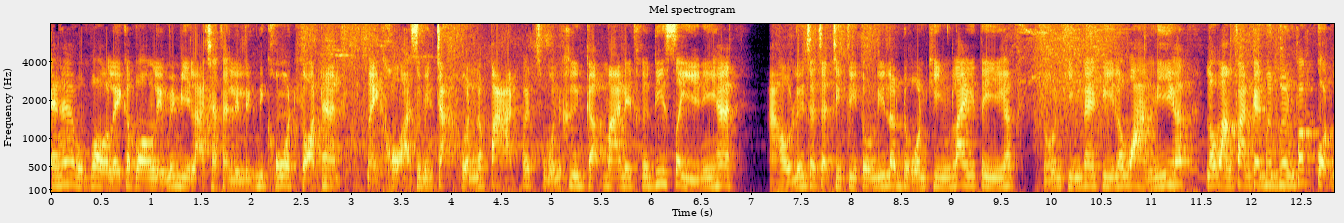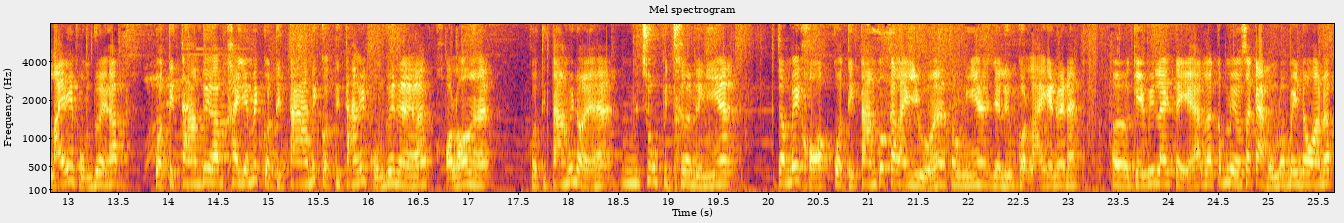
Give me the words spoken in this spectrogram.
งฮะผมบอกเลยกระบองเหล็กไม่มีราชาทะเลลึกนี่โคตรก๊อตฮะในคออัศวินจักรคนนะปาดไปสวนคืนกลับมาในเทิร์นที่ 4 นี้ฮะเอาเรื่องจะจัดจริงๆตรงนี้แล้วโดนคิงไล่ตีครับโดนคิงไล่ตีระหว่างนี้ครับระหว่างฟันกันเพลินๆก็กดไลค์ให้ผมด้วยครับกดติดตามด้วยครับใครยังไม่กดติดตามไม่กดติดตามให้ผมด้วยนะครับขอร้องฮะกดติดตามให้หน่อยฮะช่วงปิดเทอมอย่างนี้ฮะจะไม่ขอกดติดตามก็กระไรอยู่ฮะตรงนี้ฮะอย่าลืมกดไลค์กันด้วยนะเออเกวินไลเตะฮะแล้วก็เมลสกัดผมลงไปนอนนะ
